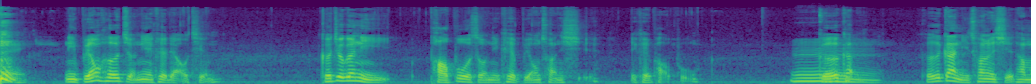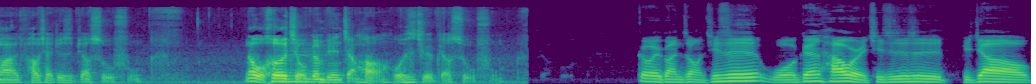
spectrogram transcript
你不用喝酒，你也可以聊天。可就跟你跑步的时候，你可以不用穿鞋，也可以跑步。嗯。可是干，可是干你穿了鞋，他妈跑起来就是比较舒服。那我喝酒跟别人讲话，嗯，我是觉得比较舒服。各位观众，其实我跟 Howard 其实是比较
